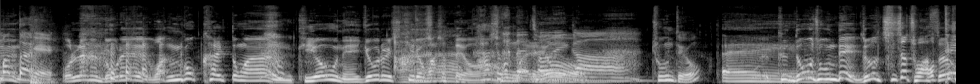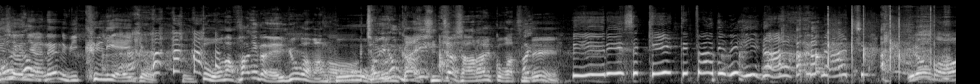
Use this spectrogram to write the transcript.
못마땅해. 원래는 노래 완곡할 동안 귀여운 애교를 시키려고 하셨대요. 정말요? 저희가 좋은데요? 에이. 그 너무 좋은데 저 진짜 좋았어요. 업텐션이 하는 위클리 애교. 또 워낙 환희가 애교가 많고 저희 형 그러니까 나이- 진짜 잘할 것 같은데 이런 거.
